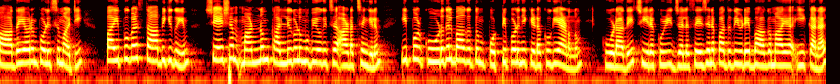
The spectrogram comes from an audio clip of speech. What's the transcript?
പാതയോരം പൊളിച്ചു മാറ്റി പൈപ്പുകൾ സ്ഥാപിക്കുകയും ശേഷം മണ്ണും കല്ലുകളും ഉപയോഗിച്ച് അടച്ചെങ്കിലും ഇപ്പോൾ കൂടുതൽ ഭാഗത്തും പൊട്ടിപ്പൊളിഞ്ഞ് കിടക്കുകയാണെന്നും കൂടാതെ ചീരക്കുഴി ജലസേചന പദ്ധതിയുടെ ഭാഗമായ ഈ കനാൽ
